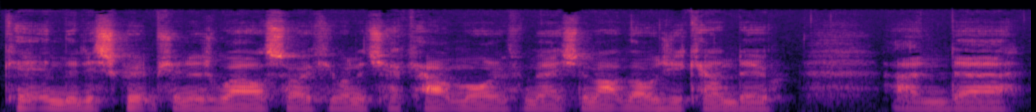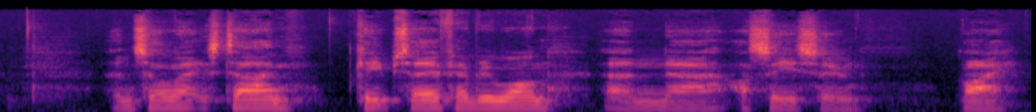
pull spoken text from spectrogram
kit in the description as well. So if you want to check out more information about those, you can do. And uh, until next time, keep safe, everyone, and uh, I'll see you soon. Bye.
